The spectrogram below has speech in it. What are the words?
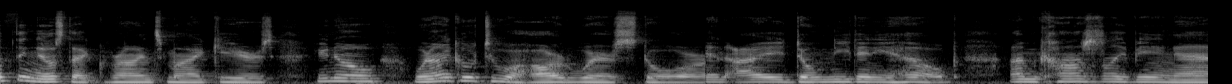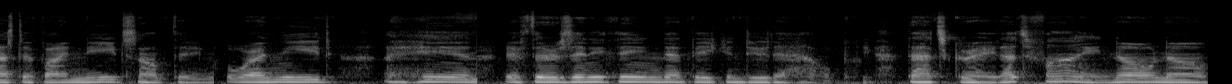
Something else that grinds my gears. You know, when I go to a hardware store and I don't need any help, I'm constantly being asked if I need something or I need a hand, if there's anything that they can do to help. That's great. That's fine. No, no.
